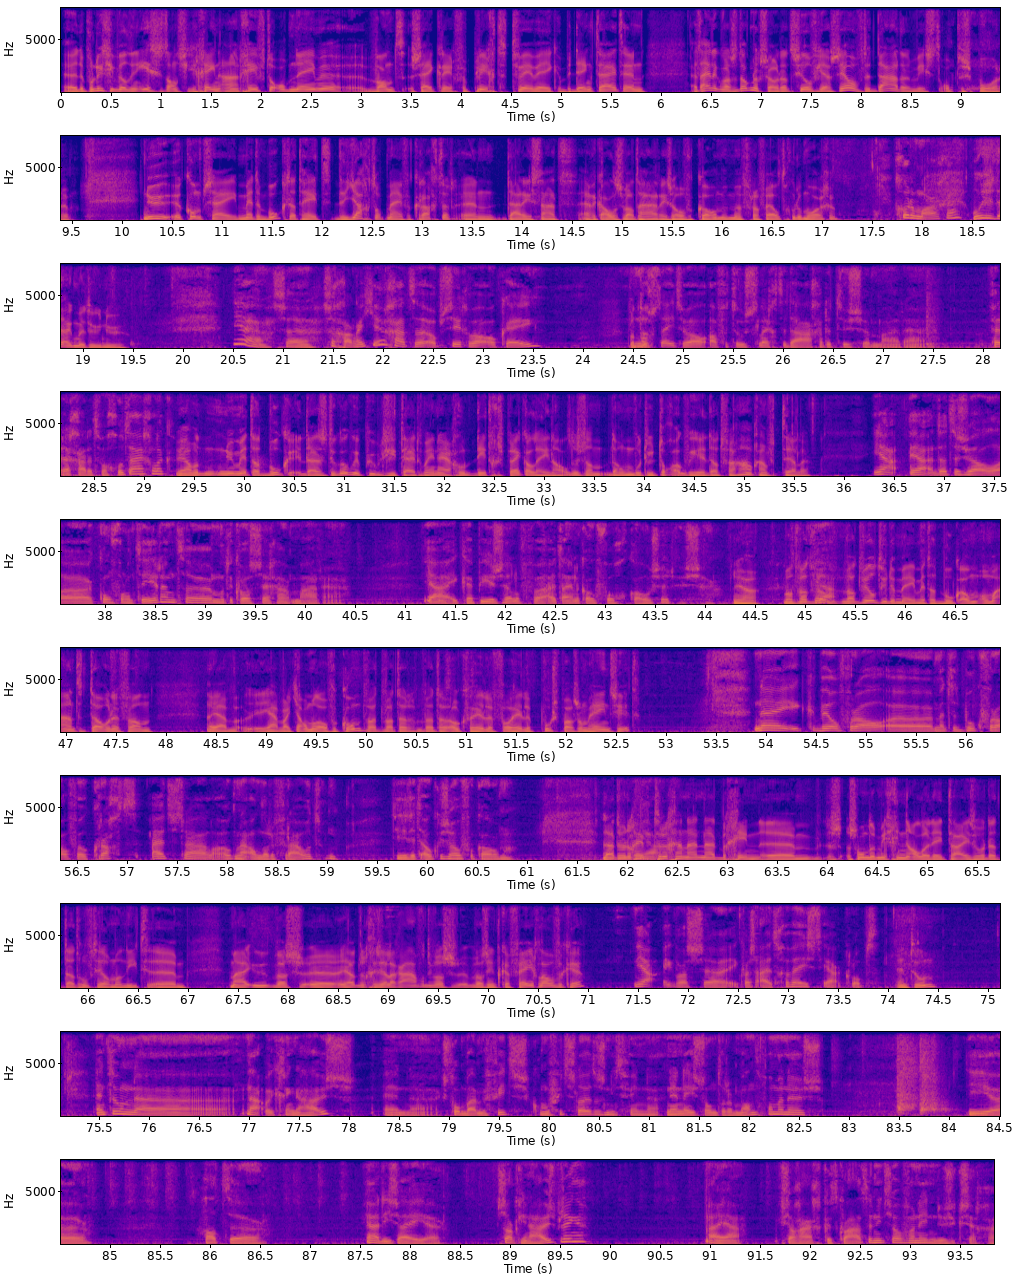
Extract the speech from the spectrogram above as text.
Eh, De politie wilde in eerste instantie geen aangifte opnemen... eh, want zij kreeg verplicht twee weken bedenktijd. En uiteindelijk was het ook nog zo dat Sylvia zelf de dader wist op te sporen. Nu eh, komt zij met een boek, dat heet De Jacht op mijn verkrachter. En daarin staat eigenlijk alles wat haar is overkomen. Mevrouw Veld, goedemorgen. Goedemorgen. Hoe is het eigenlijk met u nu? Ja, zijn gangetje gaat op zich wel oké. Nog dat- steeds wel af en toe slechte dagen ertussen, maar verder gaat het wel goed eigenlijk. Ja, want nu met dat boek, daar is natuurlijk ook weer publiciteit omheen. Nou ja, goed, dit gesprek alleen al. Dus dan, dan moet u toch ook weer dat verhaal gaan vertellen. Ja, ja dat is wel eh, confronterend, eh, moet ik wel zeggen. Maar eh, ja, ik heb hier zelf uiteindelijk ook voor gekozen. Dus, Ja, want wat, wil- Ja. wat wilt u ermee met dat boek? Om, om aan te tonen van, nou ja, ja, wat je allemaal overkomt... wat, wat, er, wat er ook voor hele, voor hele poespas omheen zit? Nee, ik wil vooral eh, met het boek vooral veel kracht uitstralen. Ook naar andere vrouwen toe. Die dit ook eens overkomen. Laten we nog even Ja. teruggaan naar, naar het begin. Ehm, zonder misschien alle details, hoor. Dat, dat hoeft helemaal niet. Ehm, maar u, was, eh, u had een gezellige avond. U was, was in het café, geloof ik, hè? Ja, ik was, eh, ik was uit geweest. Ja, klopt. En toen? En toen, nou, ik ging naar huis. En ik stond bij mijn fiets. Ik kon mijn fietssleutels niet vinden. En ineens stond er een man voor mijn neus. Die eh, had, eh, ja, die zei, eh, zal ik je naar huis brengen? Nou ja, ik zag eigenlijk het kwaad er niet zo van in. Dus ik zeg,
